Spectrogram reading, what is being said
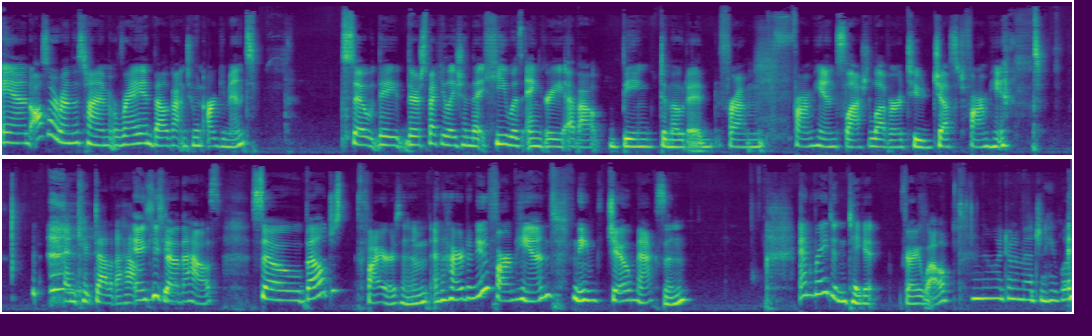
And also around this time, Ray and Belle got into an argument. So they there's speculation that he was angry about being demoted from farmhand slash lover to just farmhand And kicked out of the house. and kicked too. out of the house. So Belle just fires him and hired a new farmhand named Joe Maxon. And Ray didn't take it very well. No, I don't imagine he would.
